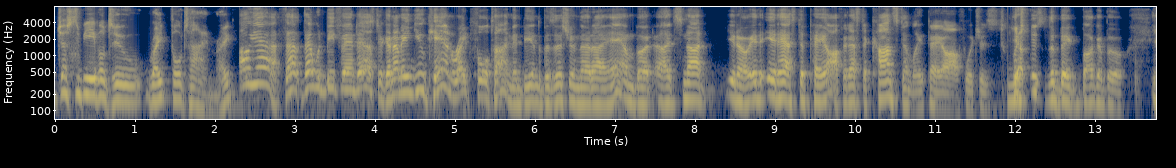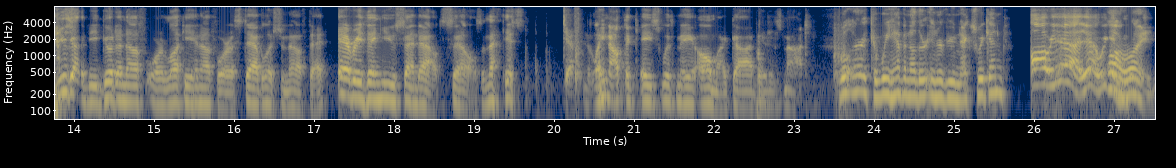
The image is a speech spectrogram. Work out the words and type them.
just to be able to write full time, right? Oh yeah, that that would be fantastic. And I mean, you can write full time and be in the position that I am, but uh, it's not. You know, it, it has to pay off. It has to constantly pay off, which is which yep. is the big bugaboo. Yes. You got to be good enough, or lucky enough, or established enough that everything you send out sells, and that is definitely not the case with me. Oh my God, it is not. Well, Eric, can we have another interview next weekend? Oh yeah, yeah, we can. All right.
